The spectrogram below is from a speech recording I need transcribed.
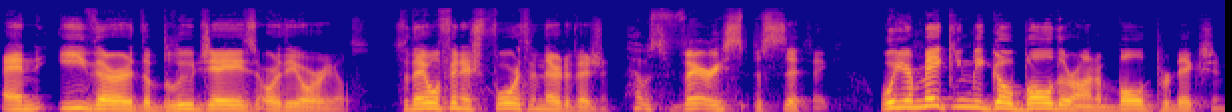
and either the Blue Jays or the Orioles. So they will finish fourth in their division. That was very specific. Well, you're making me go bolder on a bold prediction.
